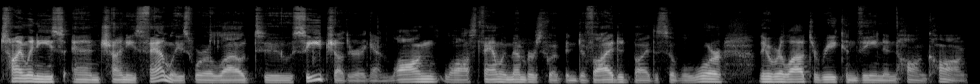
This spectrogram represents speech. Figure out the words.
Taiwanese and Chinese families were allowed to see each other again. Long lost family members who had been divided by the Civil War, they were allowed to reconvene in Hong Kong.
